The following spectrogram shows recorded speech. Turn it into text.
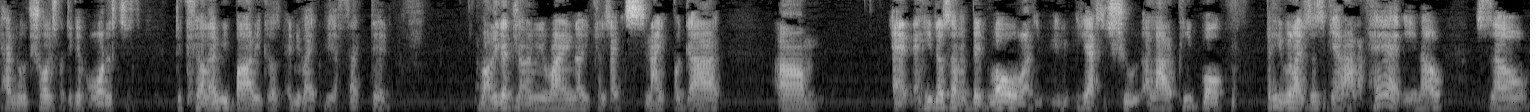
had no choice but to give orders to, to kill everybody because anybody could be affected. While you got Jeremy Renner, he plays like a sniper guy, um, and, and, he does have a big role, he, he has to shoot a lot of people, but he realized this is getting out of hand, you know. So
